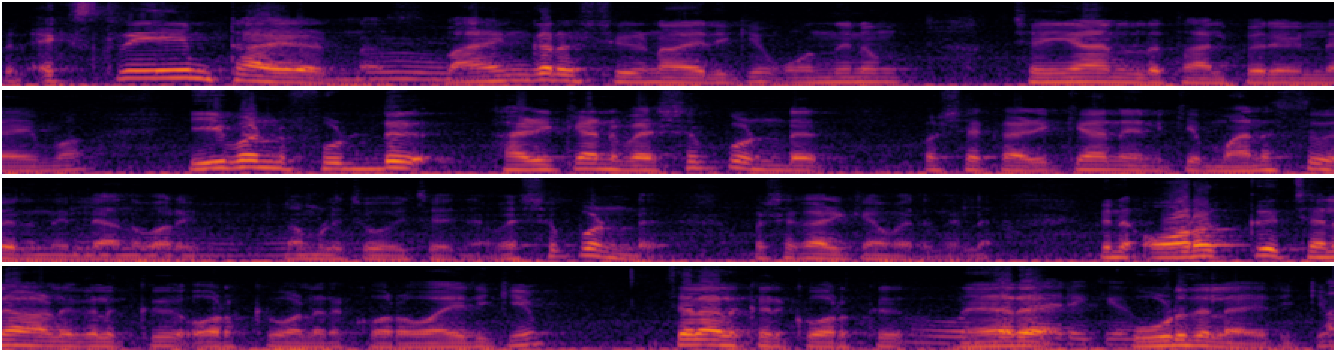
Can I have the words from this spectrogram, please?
പിന്നെ എക്സ്ട്രീം ടയർഡ്നെസ് ഭയങ്കര ക്ഷീണമായിരിക്കും ഒന്നിനും ചെയ്യാനുള്ള താല്പര്യമില്ലായ്മ. ഈവൻ ഫുഡ് കഴിക്കാൻ വിശപ്പുണ്ട്. പക്ഷെ കഴിക്കാൻ എനിക്ക് മനസ്സ് വരുന്നില്ല എന്ന് പറയും നമ്മൾ ചോദിച്ചു കഴിഞ്ഞാൽ. വിശപ്പുണ്ട് പക്ഷെ കഴിക്കാൻ വരുന്നില്ല. പിന്നെ ഉറക്ക് ചില ആളുകൾക്ക് ഉറക്ക് വളരെ കുറവായിരിക്കും. ചില ആൾക്കാർക്ക് വർക്ക് നേരെ കൂടുതലായിരിക്കും.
